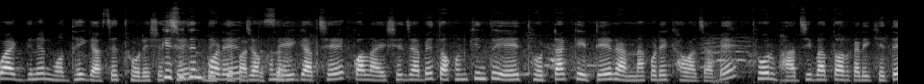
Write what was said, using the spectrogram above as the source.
কয়েকদিনের মধ্যেই গাছে থোর এসেছে। কিছুদিন পরে যখন এই গাছে কলা এসে যাবে তখন কিন্তু এই থোরটা কেটে রান্না করে খাওয়া যাবে। থোর ভাজি বা তরকারি খেতে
